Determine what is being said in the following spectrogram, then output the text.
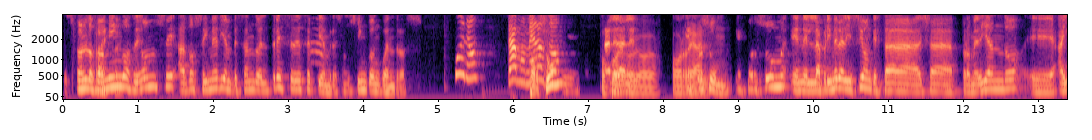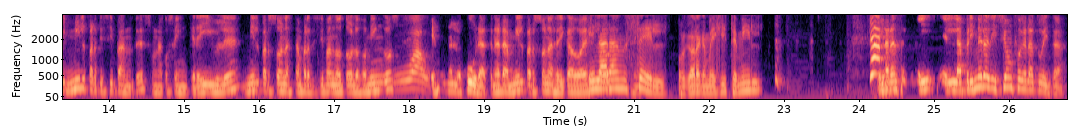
Son los domingos de 11 a 12 y media, empezando el 13 de septiembre. Son cinco encuentros. Bueno, estamos, me ¿Por anoto. O, Dale, por- dale. o- o Es real? por Zoom. Es por Zoom. En el- la primera edición que está ya promediando, eh, hay mil participantes, una cosa increíble. Mil personas están participando todos los domingos. Wow. Es una locura tener a mil personas dedicado a esto. El arancel, porque ahora que me dijiste mil, El arancel- el- el- la primera edición fue gratuita.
